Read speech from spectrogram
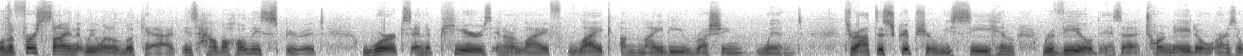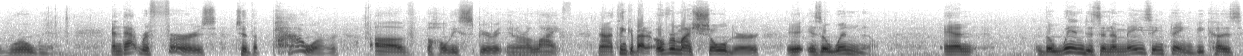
Well, the first sign that we want to look at is how the Holy Spirit works and appears in our life like a mighty rushing wind. Throughout the scripture, we see him revealed as a tornado or as a whirlwind. And that refers to the power of the Holy Spirit in our life. Now, think about it. Over my shoulder is a windmill. And the wind is an amazing thing because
